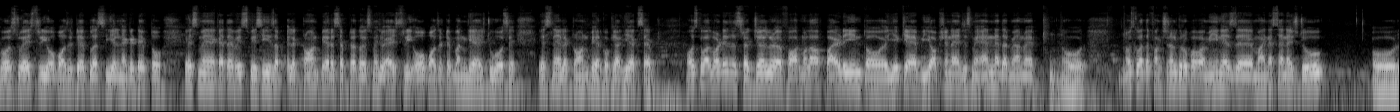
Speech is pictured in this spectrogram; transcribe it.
goes to H three O positive plus C L negative तो इसमें कहता है विच स्पीसीज अब इलेक्ट्रॉन पेयर रिसेप्टर तो इसमें जो एच थ्री ओ पॉजिटिव बन गया एच टू ओ से, इसने इलेक्ट्रॉन पेयर को क्या किया? एक्सेप्ट और उसके बाद what is the structural formula of pyridine तो ये क्या है? बी ऑप्शन है, जिसमें एन है दरमियान में, और उसके बाद the functional group of amine is minus N H two और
